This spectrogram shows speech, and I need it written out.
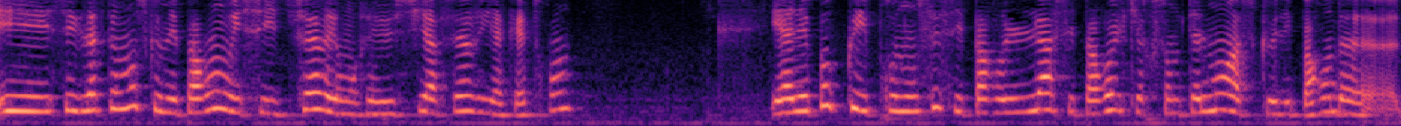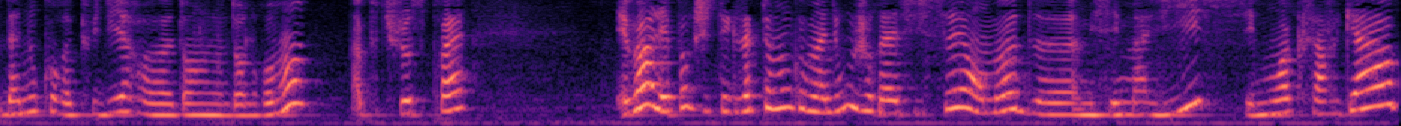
Et c'est exactement ce que mes parents ont essayé de faire et ont réussi à faire il y a 4 ans. Et à l'époque, quand ils prononçaient ces paroles-là, ces paroles qui ressemblent tellement à ce que les parents d'Anouk auraient pu dire euh, dans, dans le roman, à peu de choses près, et ben à l'époque, j'étais exactement comme où je réagissais en mode euh, mais c'est ma vie, c'est moi que ça regarde,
